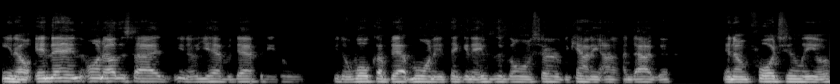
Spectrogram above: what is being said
you know, and then on the other side, you know, you have a deputy who, you know, woke up that morning thinking that he was going to go and serve the county Onondaga. And unfortunately, uh,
